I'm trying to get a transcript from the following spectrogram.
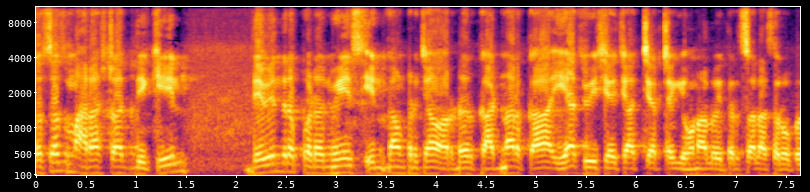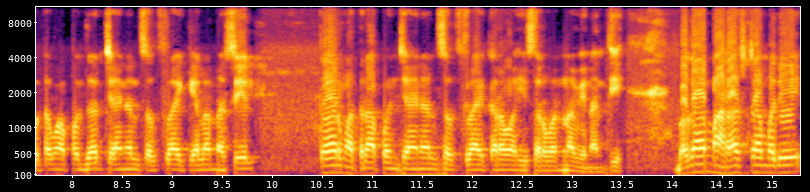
तसंच महाराष्ट्रात देखील देवेंद्र फडणवीस एन्काउंटरच्या ऑर्डर काढणार का? याच विषयाची आज चर्चा घेऊन आलोय. तर चला सर्वप्रथम आपण जर चॅनल सबस्क्राईब केला नसेल तर मात्र आपण चॅनल सबस्क्राईब करावा ही सर्वांना विनंती. बघा महाराष्ट्रामध्ये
